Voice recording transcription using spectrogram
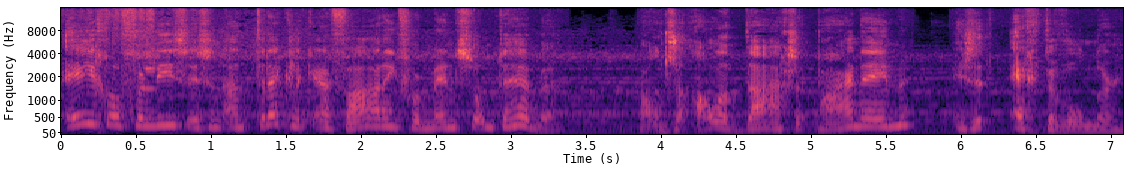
Egoverlies is een aantrekkelijke ervaring voor mensen om te hebben. Maar onze alledaagse waarnemen is het echte wonder.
